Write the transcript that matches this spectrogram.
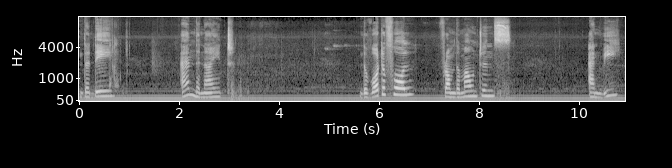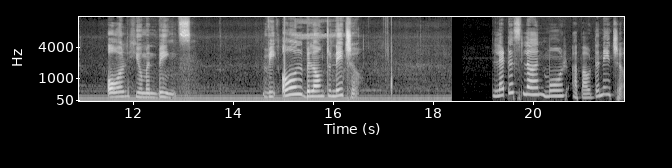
the day and the night, the waterfall from the mountains, and we, all human beings. We all belong to nature. Let us learn more about the nature.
